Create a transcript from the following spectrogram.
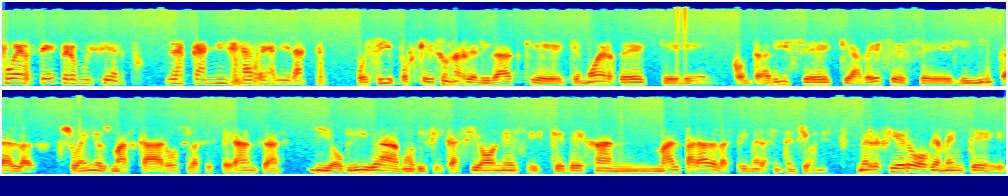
fuerte, pero muy cierto. La canija realidad. Pues sí, porque es una realidad que, que muerde, que contradice, que a veces se limita a las sueños más caros, las esperanzas, y obliga a modificaciones que dejan mal paradas las primeras intenciones. Me refiero obviamente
